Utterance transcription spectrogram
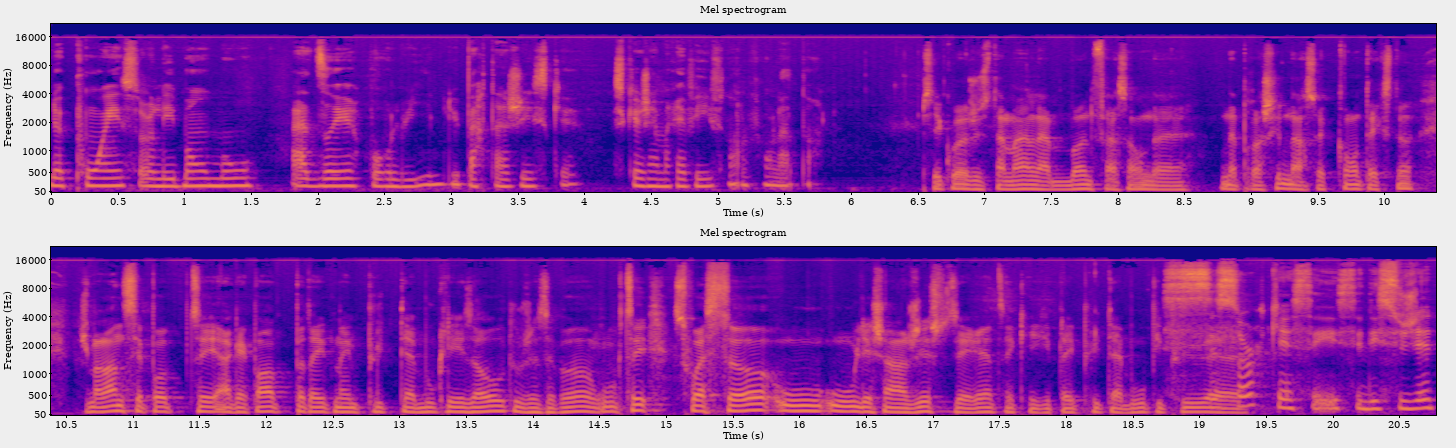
le, point sur les bons mots à dire pour lui, lui partager ce que, ce que j'aimerais vivre dans le fond là-dedans. C'est quoi justement la bonne façon de d'approcher dans ce contexte-là. Je me demande si c'est pas, tu sais, à quelque part, peut-être même plus tabou que les autres, ou je sais pas. Ou, tu sais, soit ça, ou, ou l'échangiste, je dirais, tu sais, qui est peut-être plus tabou, puis plus... C'est euh, sûr que c'est des sujets...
